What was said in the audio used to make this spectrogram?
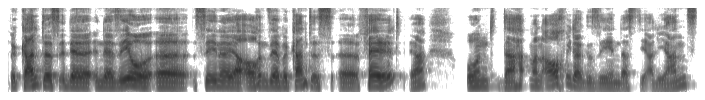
bekanntes in der, in der SEO-Szene, ja auch ein sehr bekanntes äh, Feld, ja. Und da hat man auch wieder gesehen, dass die Allianz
